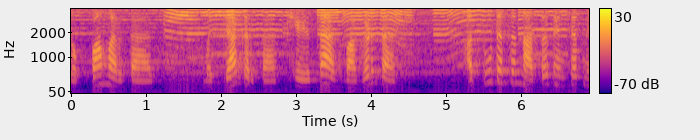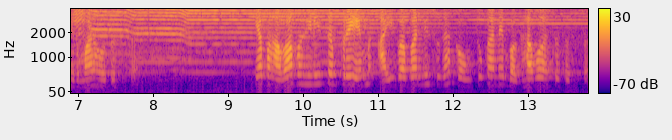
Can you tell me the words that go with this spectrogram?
गप्पा मारतात मज्जा करतात खेळतात बागडतात. अतूट असं नातं त्यांच्यात निर्माण होत असतं. या भावा बहिणीचं प्रेम आईबाबांनी सुद्धा कौतुकाने बघावं असंच असतं.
